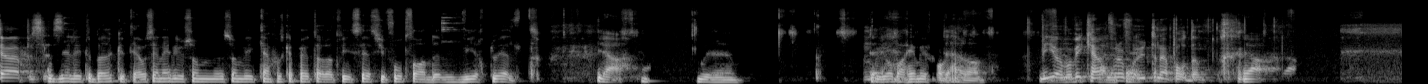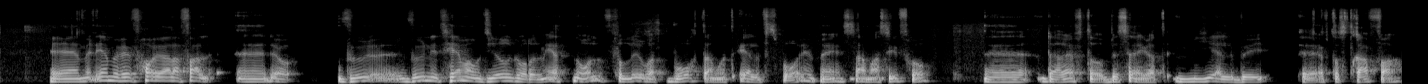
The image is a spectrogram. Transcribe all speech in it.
Ja, Det precis. blir lite bökigt. Ja. Och sen är det ju som, som vi kanske ska påtala att vi ses ju fortfarande virtuellt. Ja, Vi, vi jobbar hemifrån. därav. Vi gör vad vi kan för att få ut den här podden. Ja. Eh, Men MFF har ju i alla fall eh, då vu- vunnit hemma mot Djurgården med 1-0. Förlorat borta mot Elfsborg med samma siffror. Eh, Därefter besegrat Mjällby eh, efter straffar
